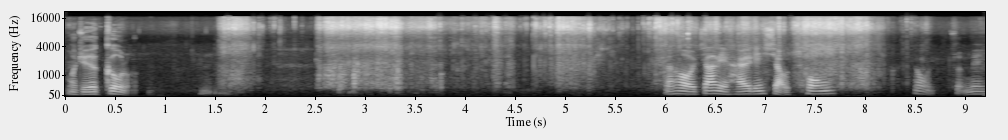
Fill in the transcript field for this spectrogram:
我觉得够了。然后家里还有点小葱，那我准备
